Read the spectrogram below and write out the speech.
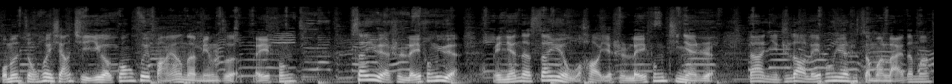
我们总会想起一个光辉榜样的名字——雷锋。三月是雷锋月，每年的三月五号也是雷锋纪念日。那你知道雷锋月是怎么来的吗？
